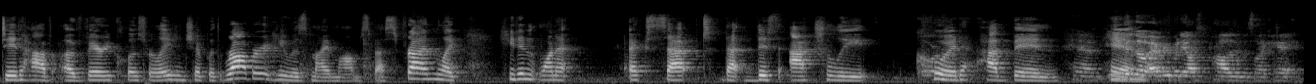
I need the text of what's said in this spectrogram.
did have a very close relationship with Robert. He was my mom's best friend. Like, he didn't want to accept that this actually could have been Him. Him. Even though everybody else probably was like, hey,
